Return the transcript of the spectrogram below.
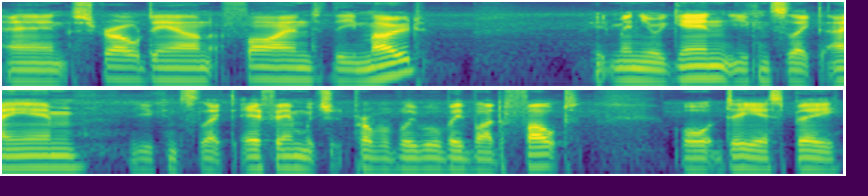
and scroll down, find the mode, hit menu again. You can select AM, you can select FM, which it probably will be by default, or DSB.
